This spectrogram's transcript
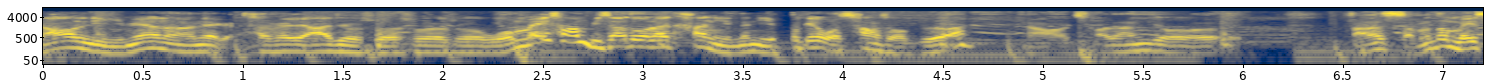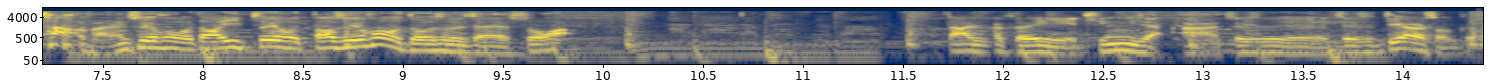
然后里面呢，那个太飞鸭就说说说我每场比赛都来看你的，你不给我唱首歌，然后乔丹就反正什么都没唱，反正最后到一最后到最后都是在说话。大家可以听一下啊，这是这是第二首歌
